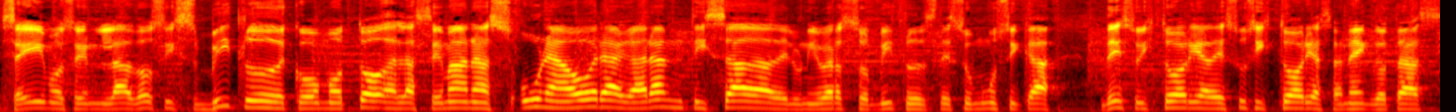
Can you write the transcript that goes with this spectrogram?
Seguimos en la dosis Beatle como todas las semanas, una hora garantizada del universo Beatles, de su música, de su historia, de sus historias, anécdotas,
